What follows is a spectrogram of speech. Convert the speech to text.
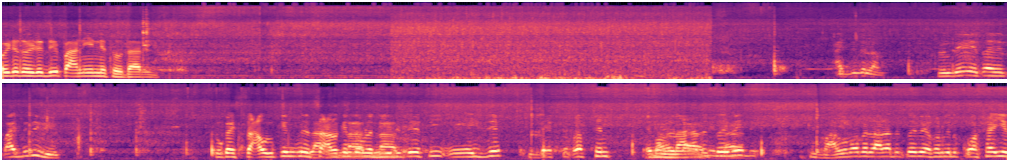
ওইটা তো ওইটা দিয়ে পানি এনে তো দাঁড়ি আইতে দিলাম। দে তাই পাইতে দিবি? তো গাইস চাউল কিন্তু চাউল কিন্তু আমরা দিয়ে দিতেছি। এই যে দেখতে পাচ্ছেন এখন লাগাতে তৈবে। ভালোভাবে লাগাতে তৈবে এখন কিন্তু কষাইয়ে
